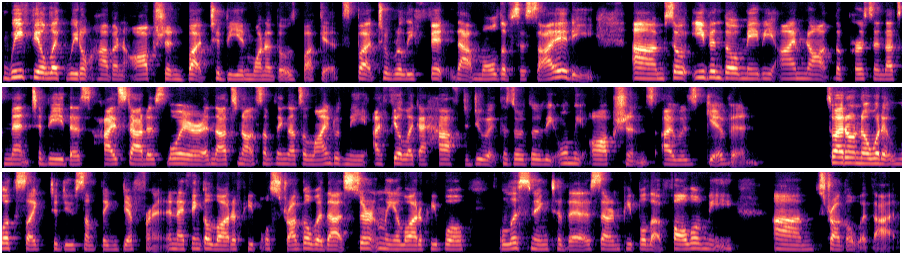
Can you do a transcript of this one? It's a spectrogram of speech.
we feel like we don't have an option but to be in one of those buckets, but to really fit that mold of society. Um, so even though maybe I'm not the person that's meant to be this high status lawyer and that's not something that's aligned with me, I feel like I have to do it because those are the only options I was given. So I don't know what it looks like to do something different. And I think a lot of people struggle with that. Certainly, a lot of people listening to this and people that follow me um, struggle with that.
